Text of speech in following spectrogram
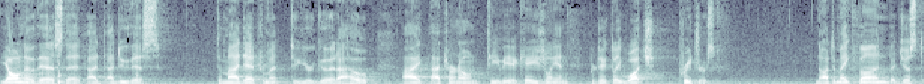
y'all know this, that I, I, do this to my detriment, to your good, I hope. I, I turn on TV occasionally and particularly watch preachers. Not to make fun, but just,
